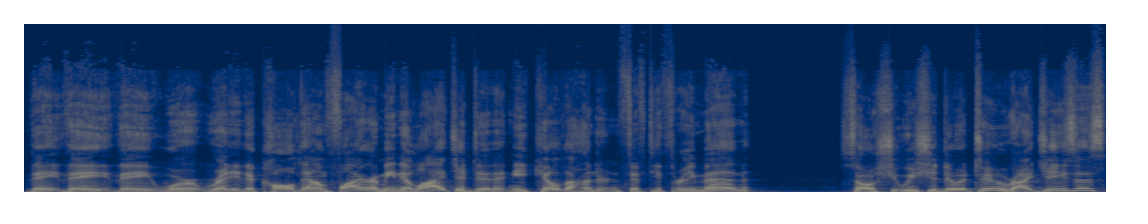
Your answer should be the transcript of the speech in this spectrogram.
They, they, they were ready to call down fire. I mean, Elijah did it and he killed 153 men. So we should do it too, right, Jesus?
